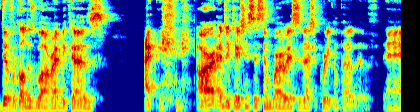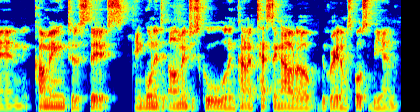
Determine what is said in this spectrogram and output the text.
difficult as well, right? Because I, our education system in Barbados is actually pretty competitive. And coming to the States and going into elementary school and kind of testing out of the grade I'm supposed to be in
